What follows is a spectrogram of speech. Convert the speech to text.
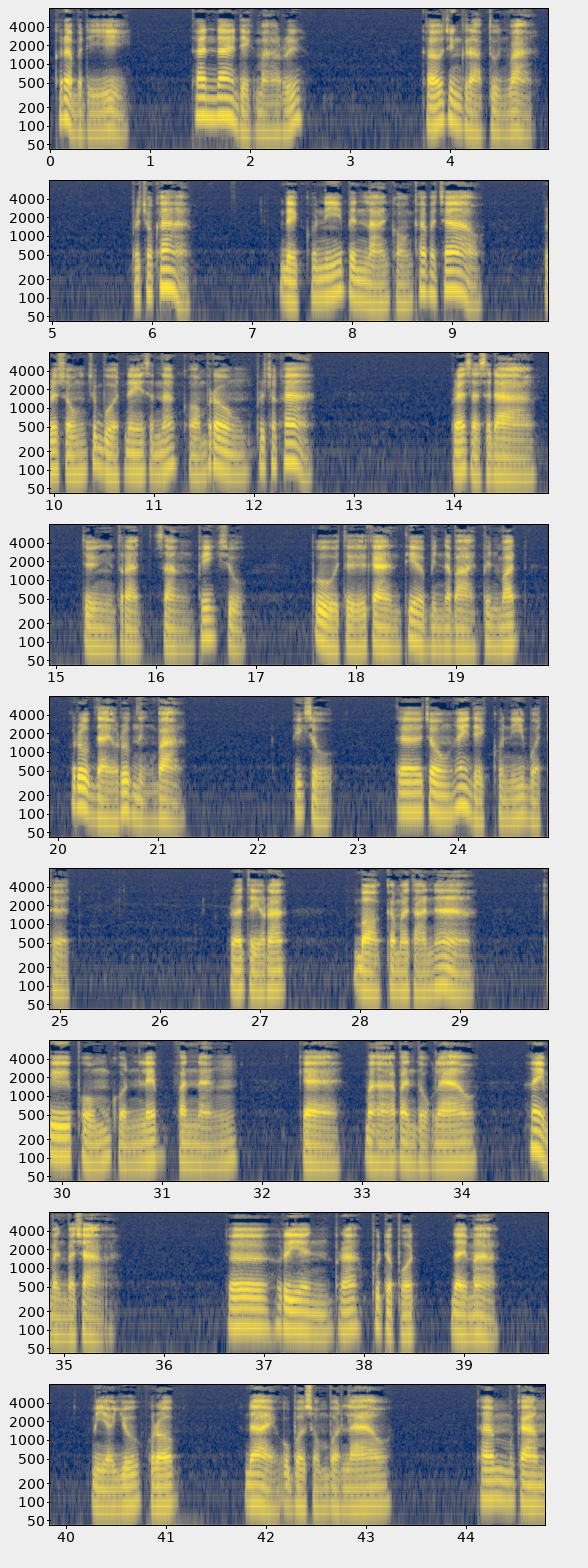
ก็ระบดี ท่านได้เด็กมาหรือ เขาจึงกราบทูลว่า พระเจ้าข้าเด็กคนนี้เป็นหลานของข้าพเจ้า ประสงค์จะบวชในสำนักของพระองค์พระเจ้าข้า พระศาสดาจึงตรัสสั่งภิกษุ ผู้ถือการเที่ยวบินดาบาตเป็นวัดรูปใดรูปหนึ่งบ้าภิกษุ เธอจงให้เด็กคนนี้บวชเถิด พระเถระบอกกรรมฐานห้าคือผมขนเล็บฟันหนัง แก่มหาบันทกแล้ว ให้บรรพชา เธอเรียนพระพุทธพจน์ได้มาก มีอายุครบ ได้อุปสมบทแล้ว ทำกรรม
